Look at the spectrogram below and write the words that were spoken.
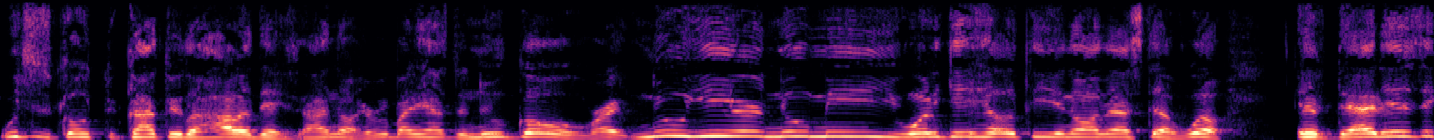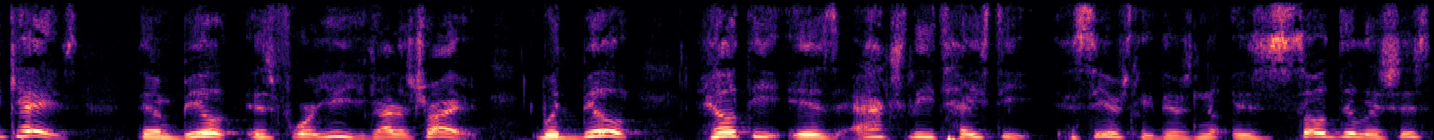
We just go through, got through the holidays. I know everybody has the new goal, right? New year, new me. You want to get healthy and all that stuff. Well, if that is the case, then Built is for you. You gotta try it. With Built, healthy is actually tasty. And seriously, there's no, it's so delicious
